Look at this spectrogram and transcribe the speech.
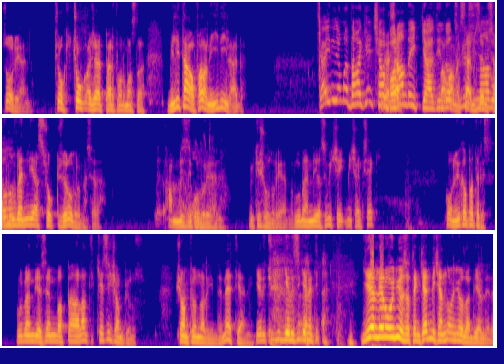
Zor yani. Çok çok acayip performanslar. Militao falan iyi değil abi. Ya iyi değil ama daha genç abi. Ya Baran da ilk geldiğinde Ama mesela hatırlıyorsun bize abi. mesela onu- Ruben Dias çok güzel olur mesela. Tam bizlik Olur olur, tabii. yani. Müthiş olur yani. Ruben Dias'ı bir, çek, bir çeksek konuyu kapatırız. Ruben Dias, Mbappe, Haaland kesin şampiyonuz. Şampiyonlar Ligi'nde net yani. Geri çünkü gerisi genetik. Diğerleri oynuyor zaten. Kendi kendine oynuyorlar diğerleri.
